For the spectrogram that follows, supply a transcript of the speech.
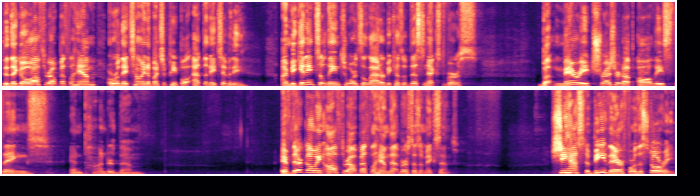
Did they go all throughout bethlehem or were they telling a bunch of people at the nativity? I'm beginning to lean towards the latter because of this next verse but Mary treasured up all these things and pondered them. If they're going all throughout Bethlehem, that verse doesn't make sense. She has to be there for the story.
